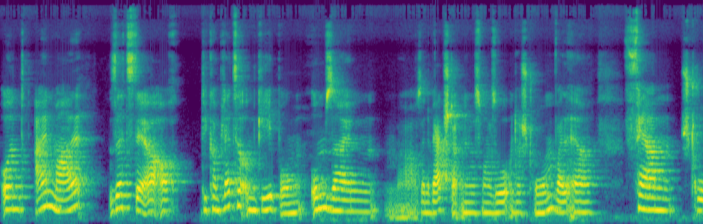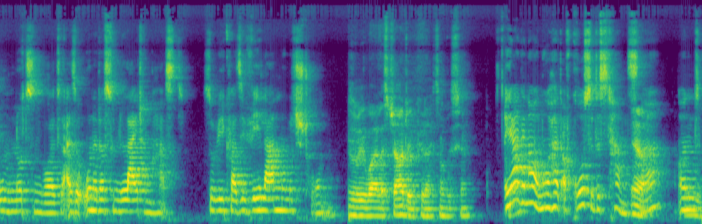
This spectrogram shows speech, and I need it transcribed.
Und einmal setzte er auch die komplette Umgebung um sein, ja, seine Werkstatt, nennen wir es mal so, unter Strom, weil er Fernstrom nutzen wollte, also ohne dass du eine Leitung hast. So wie quasi WLAN nur mit Strom. So wie Wireless Charging vielleicht so ein bisschen. Ja, genau, nur halt auf große Distanz. Ja. Ne? Und uh.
